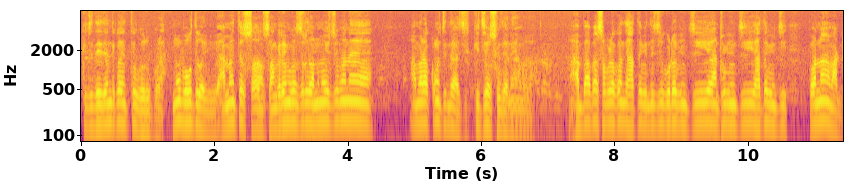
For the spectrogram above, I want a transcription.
କିଛି ଦେଇଦିଅନ୍ତି କହନ୍ତି ତୁ ଘରକୁ ପଳା ମୁଁ ବହୁତ ଗରିବି ଆମେ ତ ସଂଗ୍ରାମୀ ବଂଶରେ ଜନ୍ମ ହେଇଛୁ ମାନେ ଆମର କ'ଣ ଚିନ୍ତା ଅଛି କିଛି ଅସୁବିଧା ନାହିଁ ଆମର ଆମ ବାପା ସବୁବେଳେ କହନ୍ତି ହାତ ବିନ୍ଧୁଛି ଗୋଡ଼ ବିନ୍ଧୁଛି ଆଣ୍ଠୁ ବିନ୍ଧୁଛି ହାତ ବିନ୍ଧୁଛି କନା ମାଡ଼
